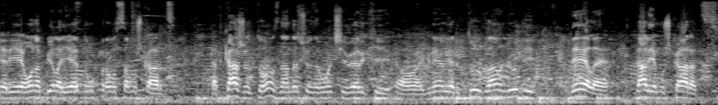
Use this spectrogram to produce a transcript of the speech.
jer je ona bila jedna upravo sa muškarcem. Kad kažem to, znam da ću navući veliki ovaj, gnev, jer tu uglavnom ljudi dele da li je muškarac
